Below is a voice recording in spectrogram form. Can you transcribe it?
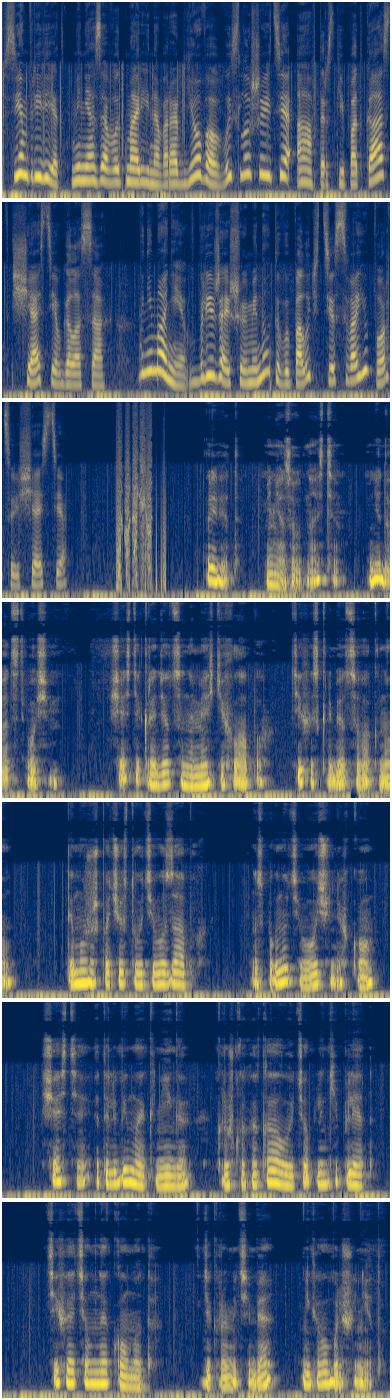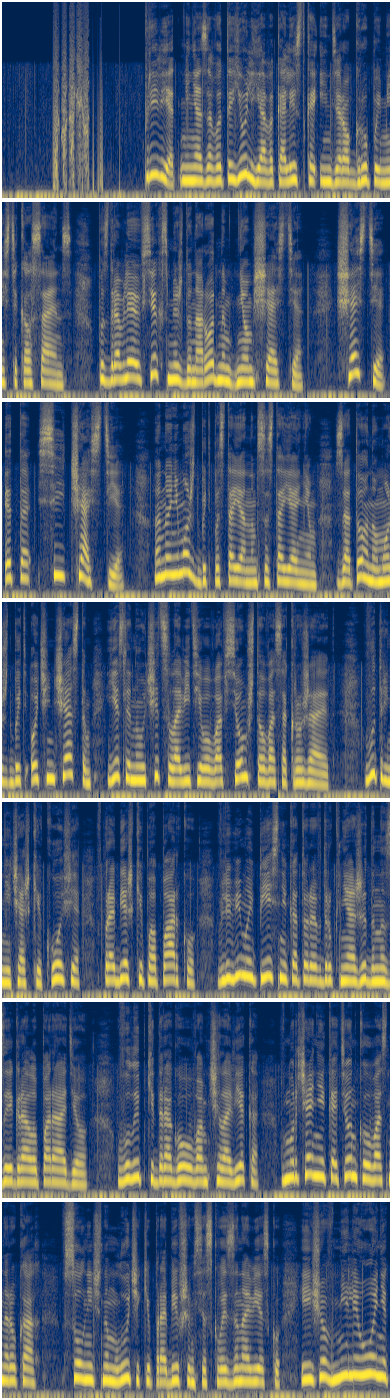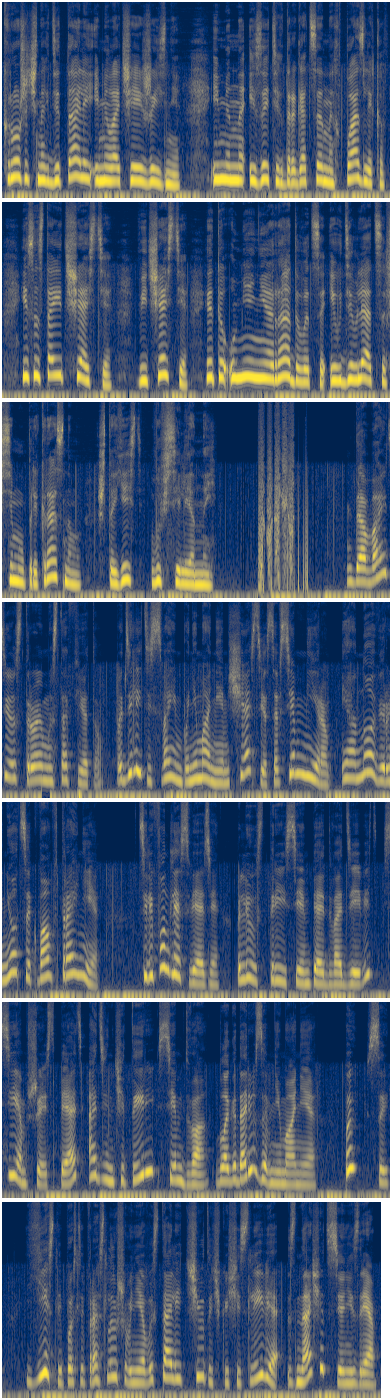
Всем привет! Меня зовут Марина Воробьева. Вы слушаете авторский подкаст «Счастье в голосах». Внимание! В ближайшую минуту вы получите свою порцию счастья. Привет, меня зовут Настя, мне 28. Счастье крадется на мягких лапах, тихо скребется в окно. Ты можешь почувствовать его запах, но спугнуть его очень легко. Счастье – это любимая книга, кружка какао и тепленький плед. Тихая темная комната, где кроме тебя никого больше нет. Привет, меня зовут Июль, я вокалистка инди-рок группы Mystical Science. Поздравляю всех с Международным днем счастья. Счастье – это сейчастье. Оно не может быть постоянным состоянием, зато оно может быть очень частым, если научиться ловить его во всем, что вас окружает. В утренней чашке кофе, в пробежке по парку, в любимой песне, которая вдруг неожиданно заиграла по радио, в улыбке дорогого вам человека, в мурчании котенка у вас на руках, в солнечном лучике, пробившемся сквозь занавеску и еще в миллионе крошечных деталей и мелочей жизни. Именно из этих драгоценных пазликов и состоит счастье. Ведь счастье – это умение радоваться и удивляться всему прекрасному, что есть во Вселенной. Давайте устроим эстафету. Поделитесь своим пониманием счастья со всем миром, и оно вернется к вам втройне – Телефон для связи плюс 37529 765 1472. Благодарю за внимание. Псы. Если после прослушивания вы стали чуточку счастливее, значит все не зря.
